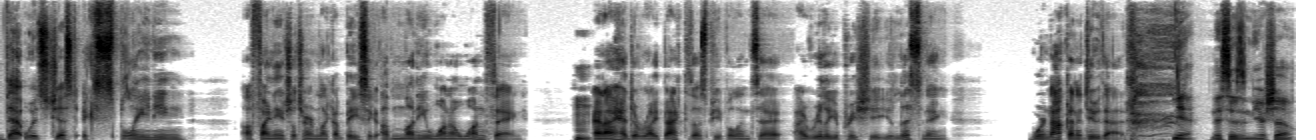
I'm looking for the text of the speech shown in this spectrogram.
that was just explaining a financial term, like a basic, a money 101 thing. Hmm. And I had to write back to those people and say, I really appreciate you listening. We're not going to do that. yeah, this isn't your show.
